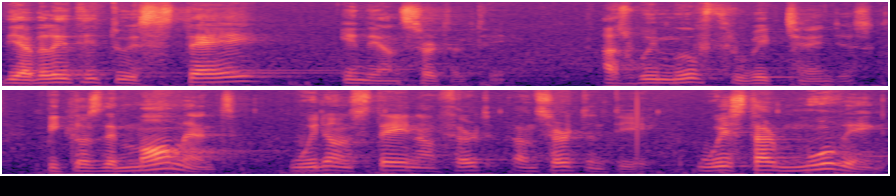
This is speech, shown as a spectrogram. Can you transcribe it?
the ability to stay in the uncertainty as we move through big changes. Because the moment we don't stay in uncertainty, we start moving,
